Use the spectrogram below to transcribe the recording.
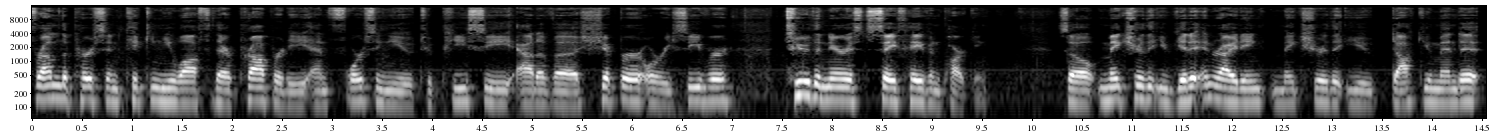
from the person kicking you off their property and forcing you to PC out of a shipper or receiver to the nearest safe haven parking. So make sure that you get it in writing, make sure that you document it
